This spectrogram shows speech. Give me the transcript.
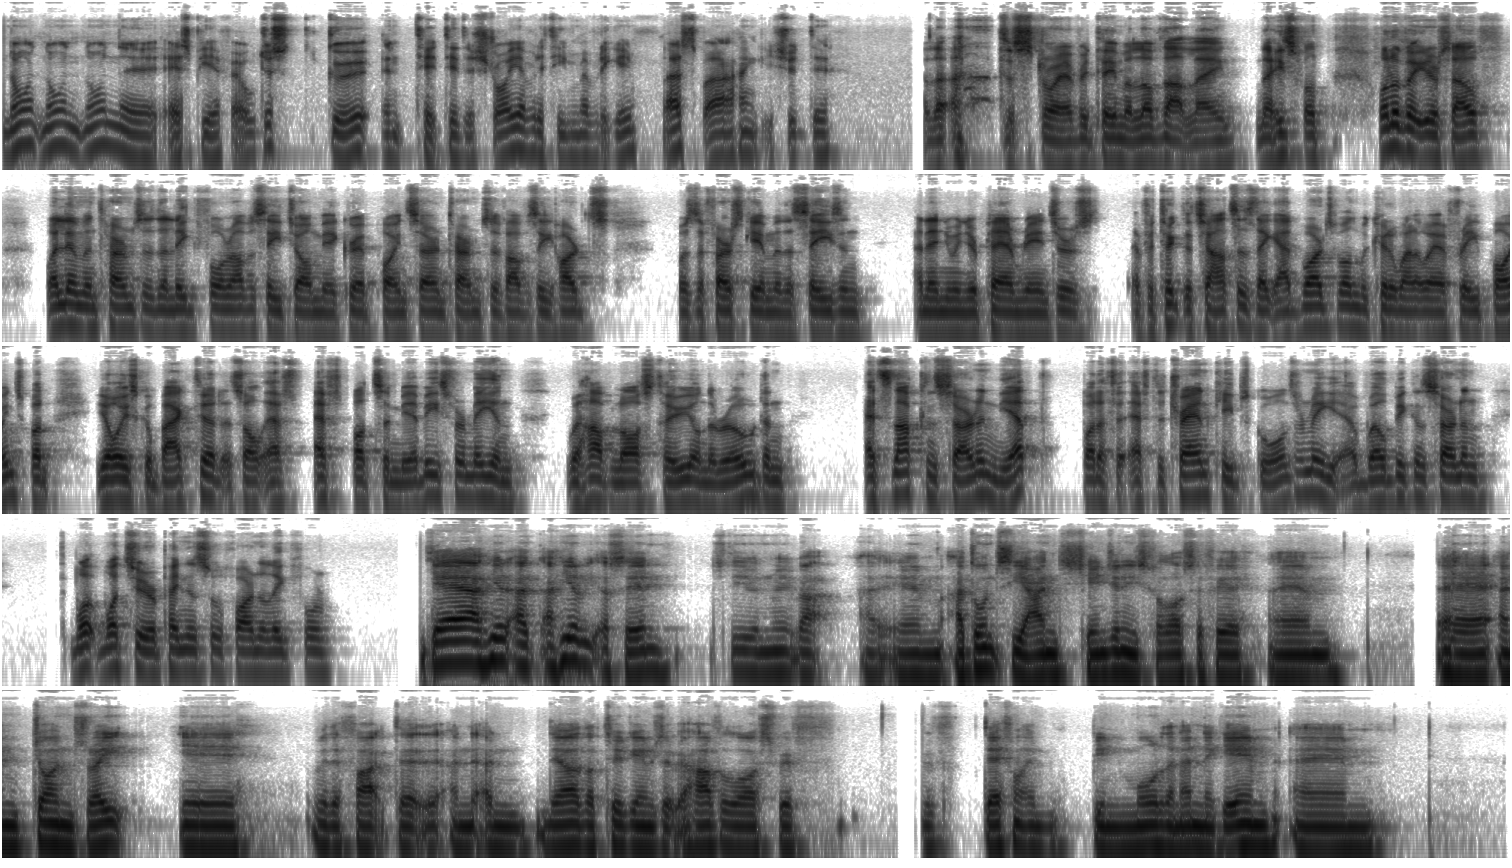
no, no, no in the SPFL, just go and t- to destroy every team, every game. That's what I think you should do. destroy every team. I love that line. Nice one. What about yourself, William? In terms of the league form, obviously John made great points there. In terms of obviously Hearts was the first game of the season, and then when you're playing Rangers, if we took the chances like Edouard's won, we could have went away with three points. But you always go back to it. It's all ifs, ifs buts, and maybes for me, and we have lost two on the road, and it's not concerning yet. But if if the trend keeps going for me, it will be concerning. What what's your opinion so far in the league form? Yeah, I hear I, I hear what you're saying, Stephen. Mate, but I, um, I don't see Ange changing his philosophy. Um, uh, and John's right uh, with the fact that and and the other two games that we have lost, we've we've definitely been more than in the game. Um,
